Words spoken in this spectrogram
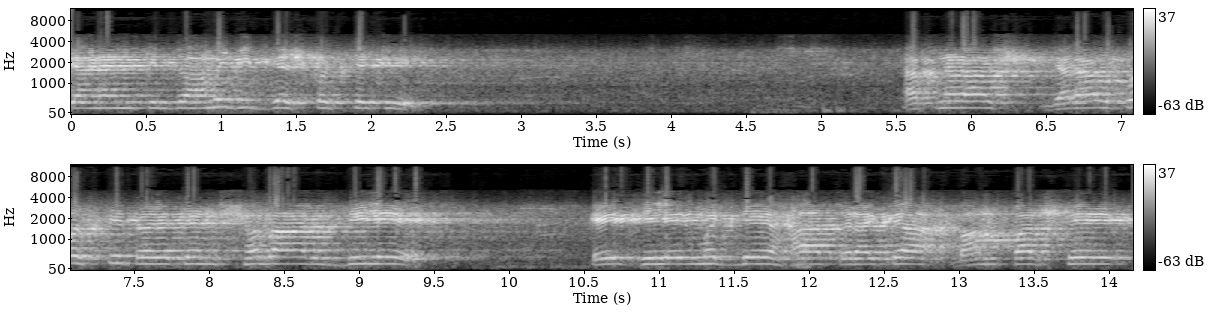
জানেন, কিন্তু আমি জিজ্ঞেস করতেছি আপনারা যারা উপস্থিত হয়েছেন সবার দিলে, এই দিলের মধ্যে হাত রাখা বাম পার্শ্বে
